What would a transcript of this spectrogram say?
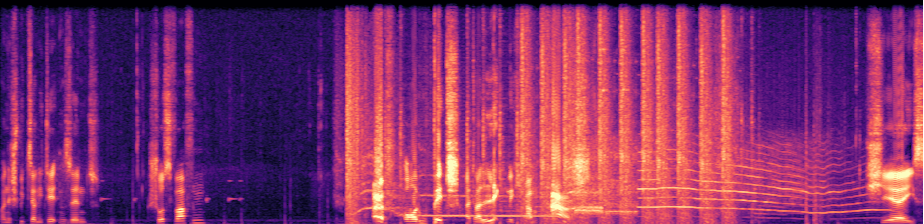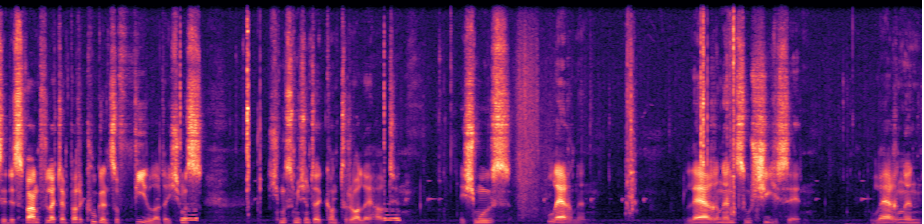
Meine Spezialitäten sind Schusswaffen. Oh, du Bitch! Alter, leck mich am Arsch! Scheiße, das waren vielleicht ein paar Kugeln zu viel, Alter. Ich muss... Ich muss mich unter Kontrolle halten. Ich muss lernen. Lernen zu schießen. Lernen.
